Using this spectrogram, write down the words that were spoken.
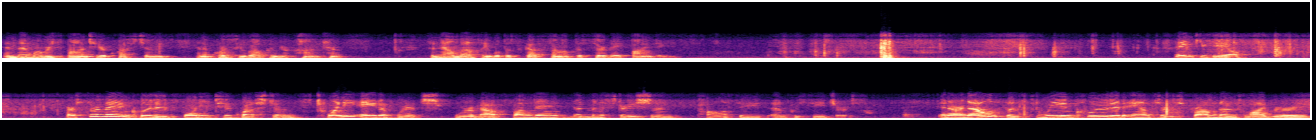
and then we'll respond to your questions, and of course we welcome your comments. So now Leslie will discuss some of the survey findings. Thank you, Gail. Our survey included 42 questions, 28 of which were about funding, administration, policies, and procedures. In our analysis, we included answers from those libraries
